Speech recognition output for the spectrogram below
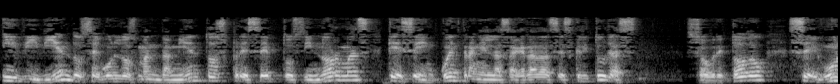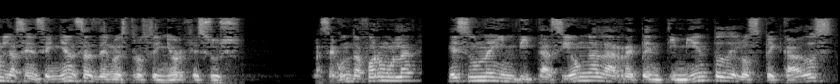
y viviendo según los mandamientos, preceptos y normas que se encuentran en las Sagradas Escrituras, sobre todo según las enseñanzas de nuestro Señor Jesús. La segunda fórmula es una invitación al arrepentimiento de los pecados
